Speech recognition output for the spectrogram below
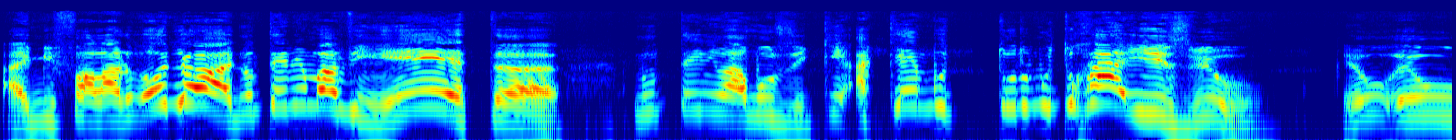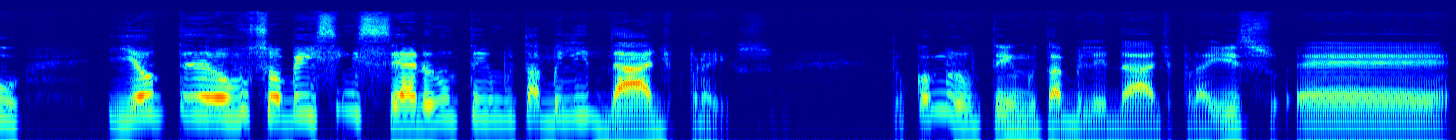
Aí me falaram, ô Jorge, não tem nenhuma vinheta, não tem nenhuma musiquinha. Aqui é muito, tudo muito raiz, viu? Eu, eu, e eu, eu sou bem sincero, eu não tenho muita habilidade para isso. Então, como eu não tenho muita habilidade para isso, é...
